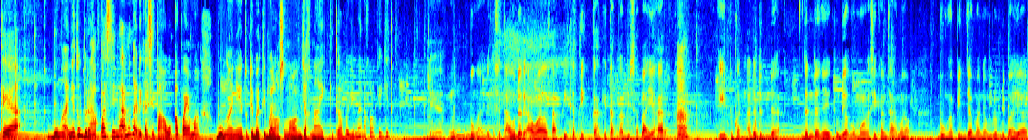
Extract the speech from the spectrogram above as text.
Kayak bunganya tuh berapa sih emang nggak dikasih tahu apa emang bunganya itu tiba-tiba langsung melonjak naik gitu apa gimana kalau kayak gitu ya hmm, bunganya dikasih tahu dari awal tapi ketika kita nggak bisa bayar ah itu kan ada denda. Dendanya itu diakumulasikan sama bunga pinjaman yang belum dibayar.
